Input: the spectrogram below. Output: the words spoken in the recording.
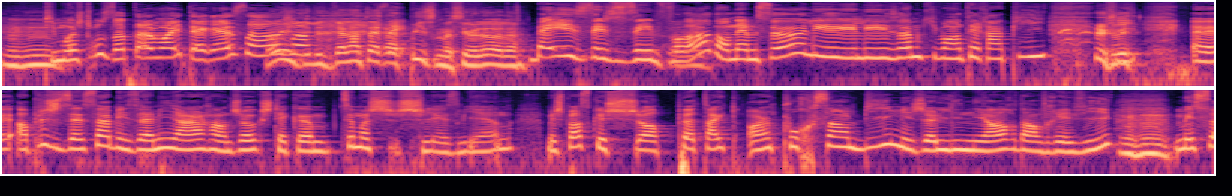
Mhm. Puis moi, je trouve ça tellement intéressant, Oui, genre. il est en thérapie, ce monsieur-là. Là. Ben, c'est, fun, on aime ça, les, les hommes qui vont en thérapie. Puis, Oui. euh, en plus, je disais ça à mes amis hier en joke, j'étais comme, tu sais, moi, je je suis lesbienne, mais je pense que je suis genre peut-être 1% bi, mais je l'ignore dans la vraie vie. Mhm. Mais ce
